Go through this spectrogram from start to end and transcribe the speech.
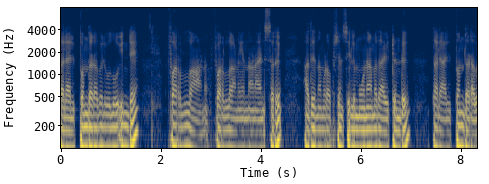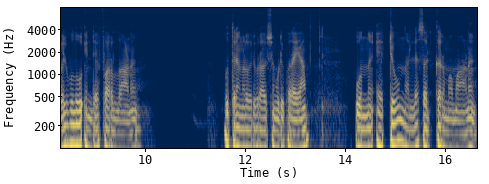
തല അല്പം തടവൽ ഉളുവിന്റെ ഫർലാണ് ഫർലാണ് എന്നാണ് ആൻസർ. അത് നമ്മുടെ ഓപ്ഷൻസിൽ മൂന്നാമതായിട്ടുണ്ട്. തല അല്പം തടവൽ വുളുവിന്റെ ഫർലാണ് ഉത്തരങ്ങൾ ഒരു പ്രാവശ്യം കൂടി പറയാം. ഒന്ന് ഏറ്റവും നല്ല സൽക്കർമ്മമാണ്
